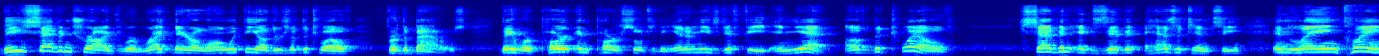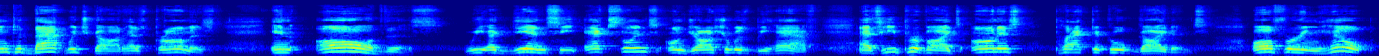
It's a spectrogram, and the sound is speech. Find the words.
These seven tribes were right there along with the others of the twelve for the battles. They were part and parcel to the enemy's defeat, and yet, of the twelve, seven exhibit hesitancy in laying claim to that which God has promised. In all of this, we again see excellence on Joshua's behalf as he provides honest, practical guidance, offering help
